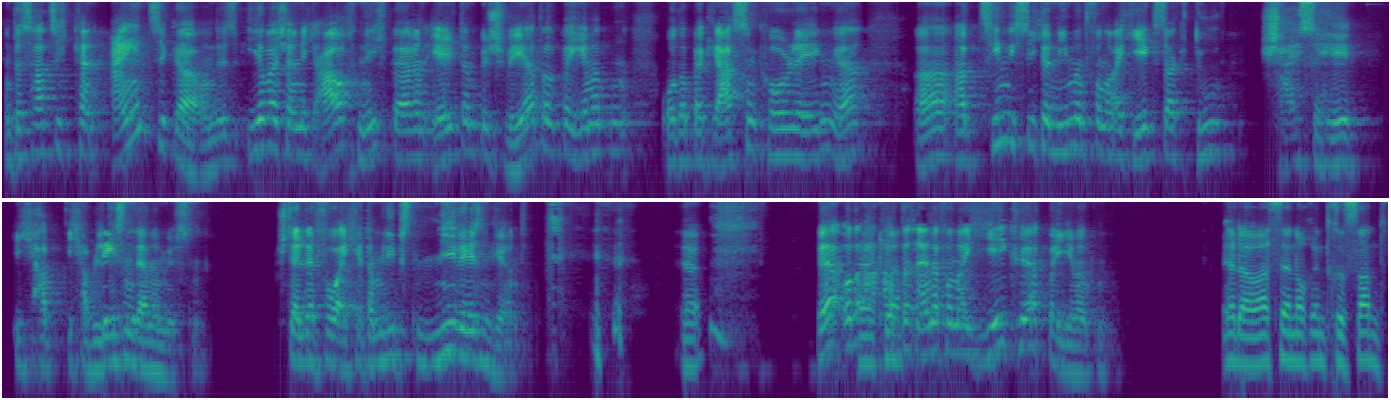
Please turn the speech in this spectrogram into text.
Und das hat sich kein einziger, und das ihr wahrscheinlich auch nicht, bei euren Eltern beschwert oder bei jemandem oder bei Klassenkollegen, ja, äh, hat ziemlich sicher niemand von euch je gesagt, du, scheiße, hey, ich habe ich hab lesen lernen müssen. Stell dir vor, ich hätte am liebsten nie lesen gelernt. ja. Ja, oder ja, hat das einer von euch je gehört bei jemandem? Ja, da war es ja noch interessant,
